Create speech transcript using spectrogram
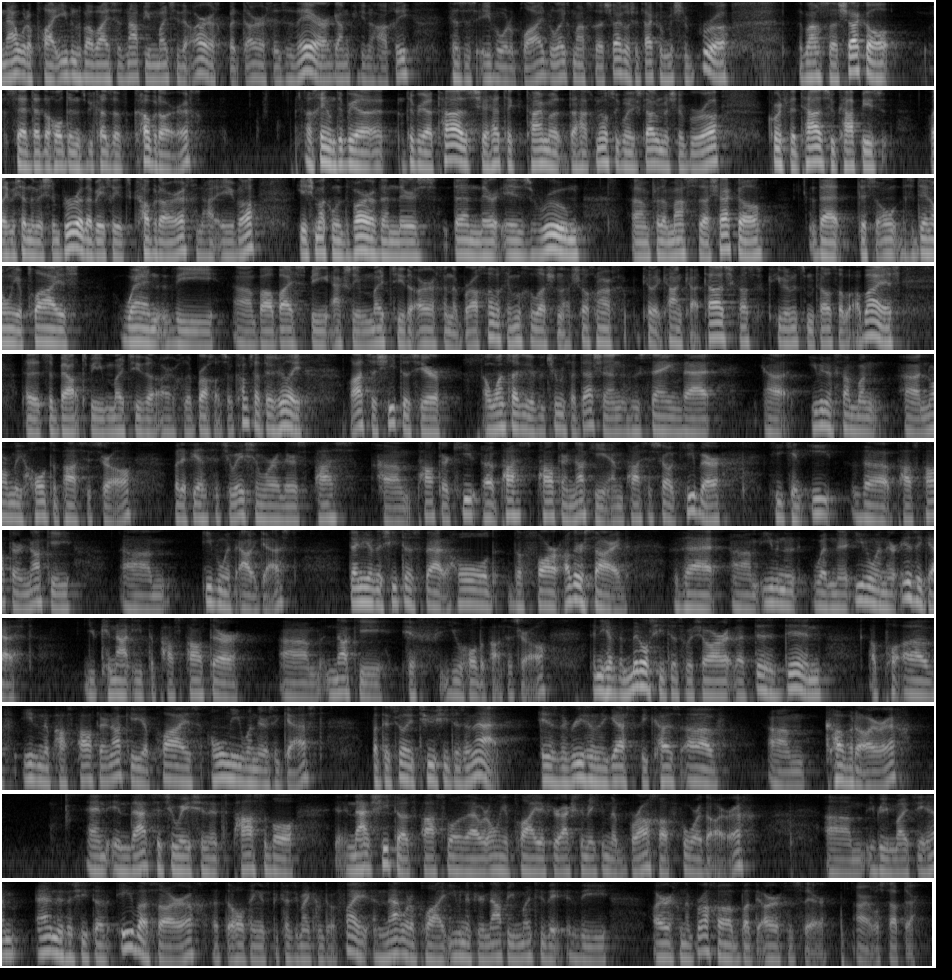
that would apply even if the babais does not be much of the arich, but the arich is there, because this ava would apply. The like Masa Shekel tackle Mishabura. The Masa Shekel said that the whole din is because of covered arich. According to the Taz, who copies like we said in the Mishnah Berurah, that basically it's kavod arich, not makal then there's then there is room um, for the masa shekel that this this din only applies when the uh, Baal Bais is being actually mitzi the Arach and the bracha that it's about to be mitzi the arich the bracha. So it comes out there's really lots of shitas here. On one side you have the Trumas Hadeshen who's saying that uh, even if someone uh, normally holds a pas Yisrael, but if he has a situation where there's pas um, palter uh, pas palter naki and pas yisrael kiber, he can eat the pas palter naki um, even without a guest. Then you have the shitas that hold the far other side that um, even when there, even when there is a guest, you cannot eat the pas palter um, naki if you hold a pas. Then you have the middle shitas, which are that this din of eating the pas palter naki applies only when there's a guest but there's really two shitas in that. Is the reason the guest because of um, kavod and in that situation, it's possible. In that shita, it's possible that, that would only apply if you're actually making the bracha for the arich. Um, you might see him, and there's a shita of eva sarach that the whole thing is because you might come to a fight, and that would apply even if you're not being mighty the the arich and the bracha, but the arich is there. All right, we'll stop there.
